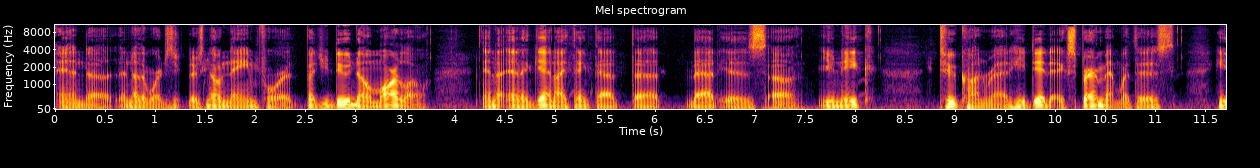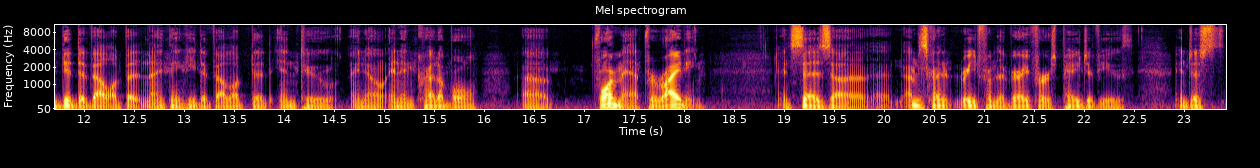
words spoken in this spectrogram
and uh, in other words, there's no name for it, but you do know Marlowe, and and again, I think that that that is uh, unique to Conrad. He did experiment with this, he did develop it, and I think he developed it into you know an incredible uh, format for writing. It says, uh, I'm just going to read from the very first page of Youth and just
